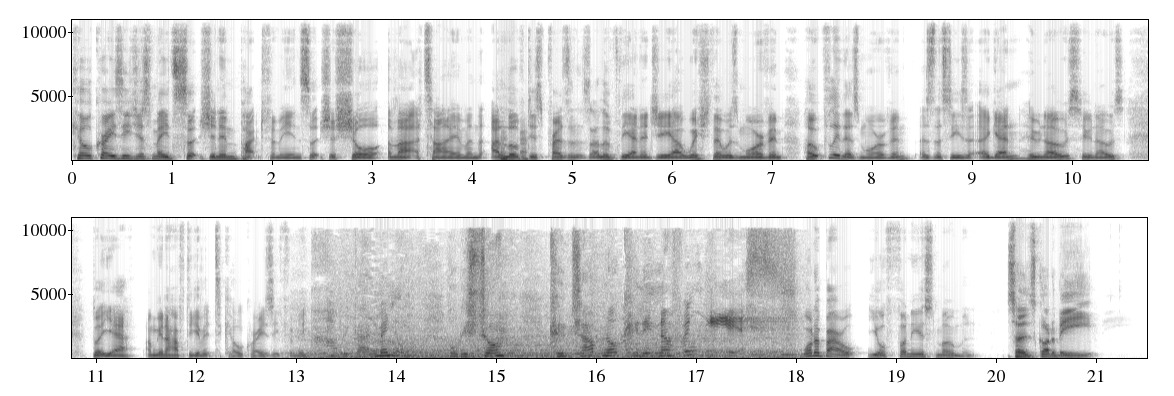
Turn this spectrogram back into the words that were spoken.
Kill Crazy just made such an impact for me in such a short amount of time, and I loved his presence. I loved the energy. I wish there was more of him. Hopefully, there's more of him as the season again. Who knows? Who knows? But yeah, I'm gonna have to give it to Kill Crazy for me. I've been going mental all this time. Cooped up, not killing nothing. Yes! What about your funniest moment? So it's got to be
